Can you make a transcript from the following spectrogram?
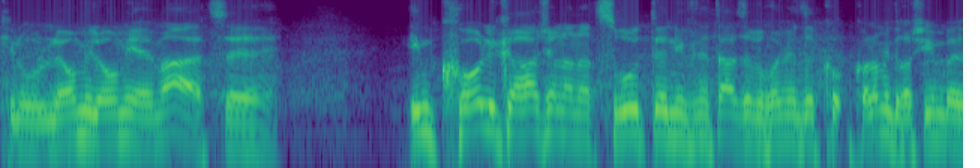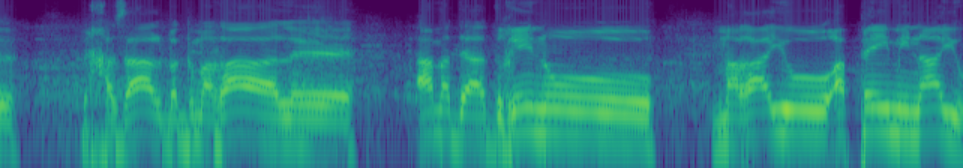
כאילו, לאומי לאומי אמץ, אה, אם כל עיקרה של הנצרות נבנתה על זה, ורואים את זה, כל המדרשים בחז"ל, בגמרא, לעמא דאדרינו, מראיו אפי מיניו.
